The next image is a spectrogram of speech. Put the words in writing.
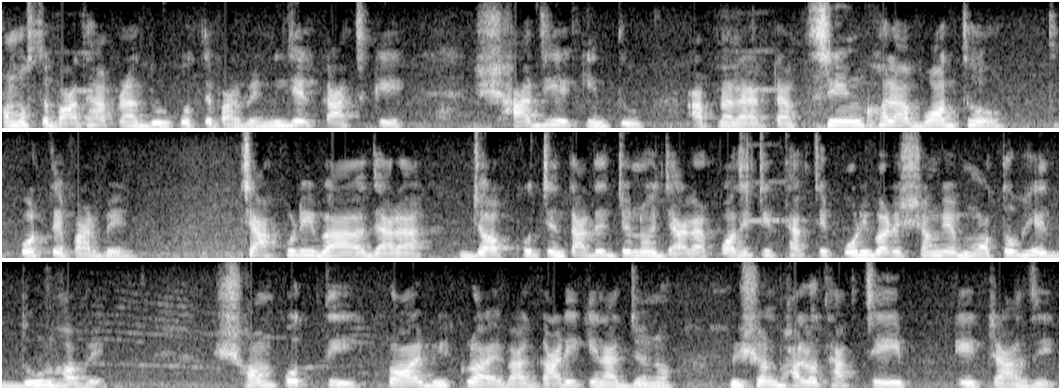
সমস্ত বাধা আপনারা দূর করতে পারবেন। নিজের কাজকে সাজিয়ে কিন্তু আপনারা একটা শৃঙ্খলাবদ্ধ করতে পারবে। চাকুরি বা যারা জব করছেন তাদের জন্য জায়গা পজিটিভ থাকছে, পরিবারের সঙ্গে মতভেদ দূর হবে। সম্পত্তি ক্রয় বিক্রয় বা গাড়ি কেনার জন্য ভীষণ ভালো থাকছে এই এই ট্রানজিট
